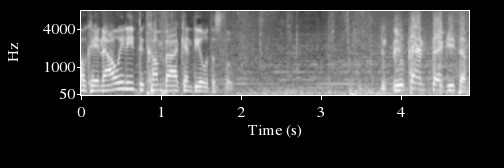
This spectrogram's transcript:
Okay, now we need to come back and deal with the sloop. You can't tag it them.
